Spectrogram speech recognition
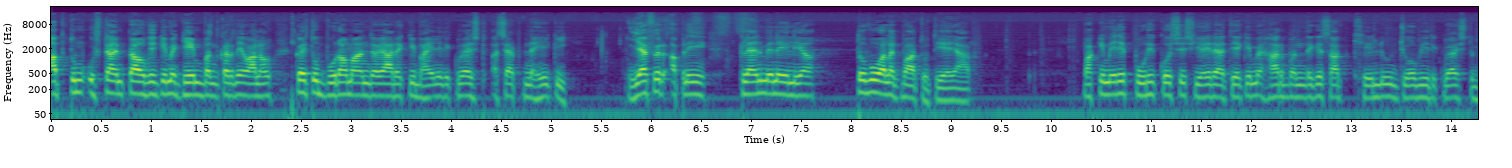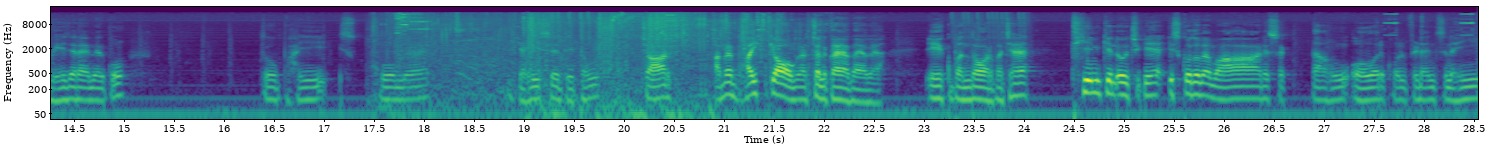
अब तुम उस टाइम पे आओगे कि मैं गेम बंद करने वाला हूँ, कहीं तुम बुरा मान जाओ यार, कि भाई ने रिक्वेस्ट एक्सेप्ट नहीं की। या फिर अपनी क्लैन में नहीं लिया तो वो अलग बात होती है यार। बाकी मेरी पूरी कोशिश यही रहती है कि मैं हर बंदे के साथ खेलूँ, जो भी रिक्वेस्ट भेज रहा है मेरे को। तो भाई, इसको मैं यहीं से देता हूँ। चार, अबे भाई, क्या हो गया? चल, गया गया गया। एक बंदा और बचा है तीन किल हो चुके हैं इसको तो मैं मार सकता हूँ ओवर कॉन्फिडेंस नहीं।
